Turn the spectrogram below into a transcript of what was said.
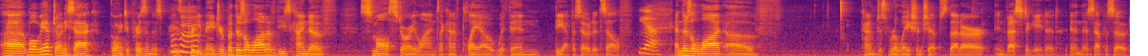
uh, well, we have Johnny Sack going to prison is, is pretty major, but there's a lot of these kind of small storylines that kind of play out within the episode itself. yeah. And there's a lot of kind of just relationships that are investigated in this episode.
